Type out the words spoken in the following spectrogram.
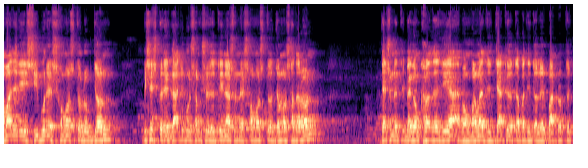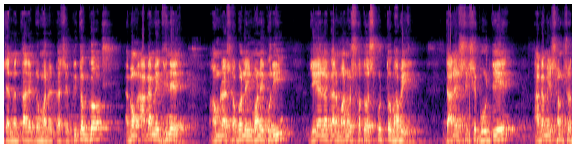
আমাদের এই শিবপুরের সমস্ত লোকজন, বিশেষ করে গাজীপুর সংসদের তিন আসনের সমস্ত জনসাধারণ, দেশনেত্রী বেগম খালেদা জিয়া এবং বাংলাদেশ জাতীয়তাবাদী দলের ভারপ্রাপ্ত চেয়ারম্যান তারেক রহমানের কাছে কৃতজ্ঞ এবং আগামী দিনে আমরা সকলেই মনে করি যে এলাকার মানুষ স্বতঃস্ফূর্তভাবে দানের শীর্ষে ভোট দিয়ে আগামী সংসদ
